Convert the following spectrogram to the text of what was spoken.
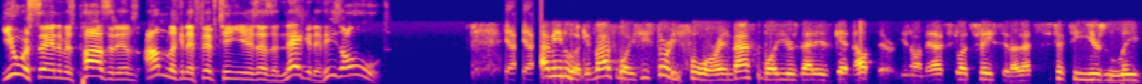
you were saying him as positives. I'm looking at 15 years as a negative. He's old. I mean, look, in basketball, he's 34. In basketball years, that is getting up there. You know, I mean, that's let's face it, that's 15 years in the league.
